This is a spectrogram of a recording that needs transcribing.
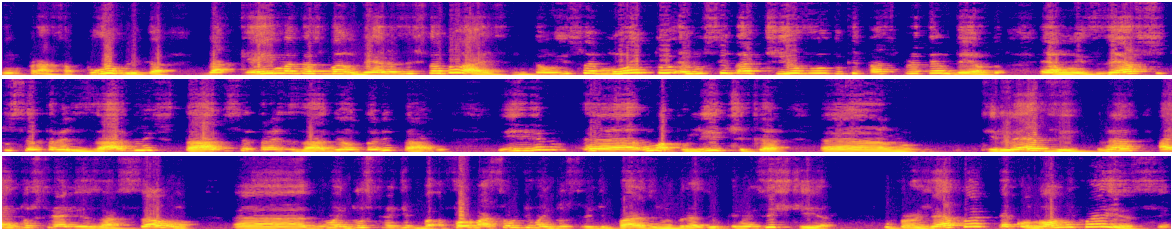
em praça pública, da queima das bandeiras estaduais. Então, isso é muito elucidativo do que está se pretendendo. É um exército centralizado, um Estado centralizado e autoritário. E é, uma política é, que leve né, à industrialização é, de uma indústria de formação de uma indústria de base no Brasil que não existia. O projeto econômico é esse.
